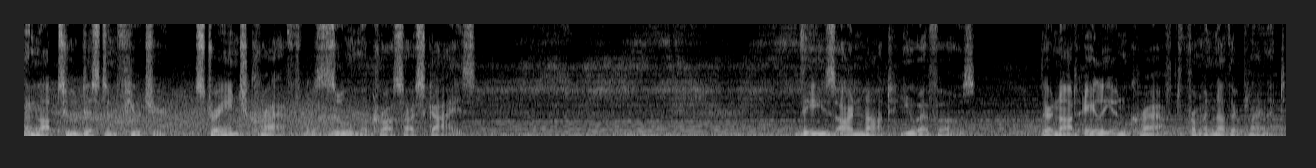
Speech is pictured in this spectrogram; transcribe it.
the not too distant future, strange craft will zoom across our skies. These are not UFOs. They're not alien craft from another planet.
